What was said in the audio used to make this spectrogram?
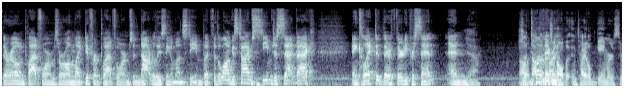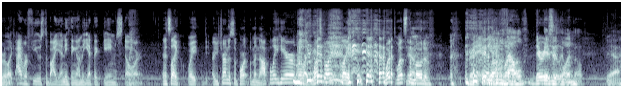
their own platforms or on like different platforms, and not releasing them on Steam. But for the longest time, Steam just sat back and collected their thirty percent. And Yeah. Oh, a not ton to of mention all the entitled gamers who are like, I refuse to buy anything on the Epic Games Store. And it's like, wait, are you trying to support the monopoly here, or like, what's going, like, what, what's the motive, right, They yeah, love well, Valve. There they isn't really one. love Valve. Yeah.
